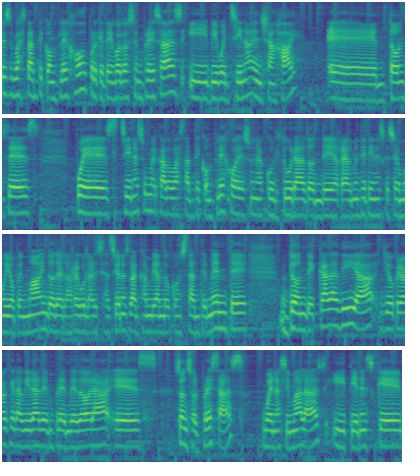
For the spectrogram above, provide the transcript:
es bastante complejo porque tengo dos empresas y vivo en China, en Shanghai, eh, entonces pues China es un mercado bastante complejo, es una cultura donde realmente tienes que ser muy open mind, donde las regularizaciones van cambiando constantemente, donde cada día yo creo que la vida de emprendedora es, son sorpresas, buenas y malas, y tienes que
